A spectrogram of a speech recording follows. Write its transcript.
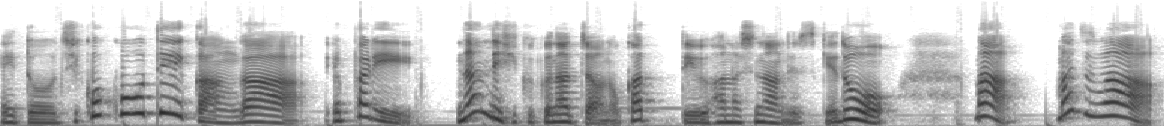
えっと、自己肯定感がやっぱりなんで低くなっちゃうのかっていう話なんですけど、まあ、まずは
